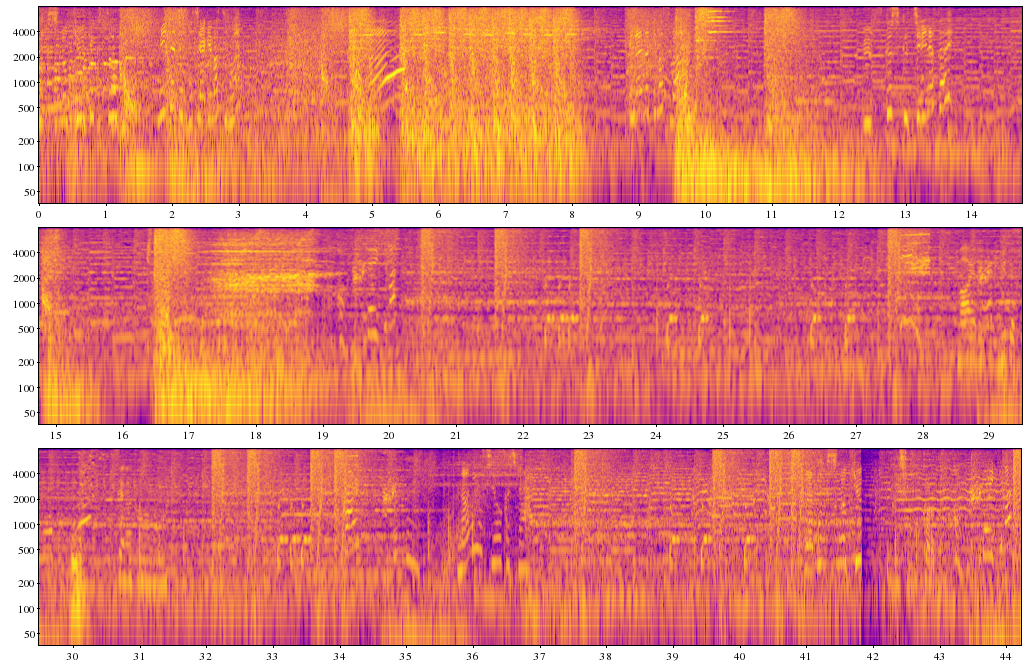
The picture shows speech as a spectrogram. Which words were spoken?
私の究極装見せて差し上げますわ。りなさい。本気でいきます。前だけ見てる。背中は守る何をしようかしら。私の救以上体が本気でいきます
